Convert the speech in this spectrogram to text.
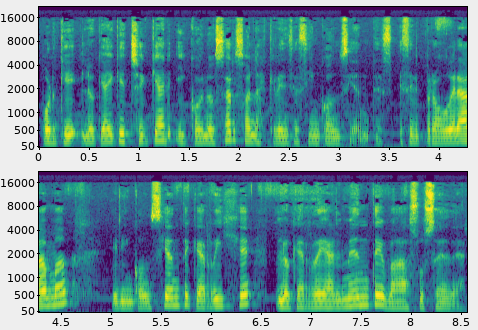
porque lo que hay que chequear y conocer son las creencias inconscientes. Es el programa el inconsciente que rige lo que realmente va a suceder.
